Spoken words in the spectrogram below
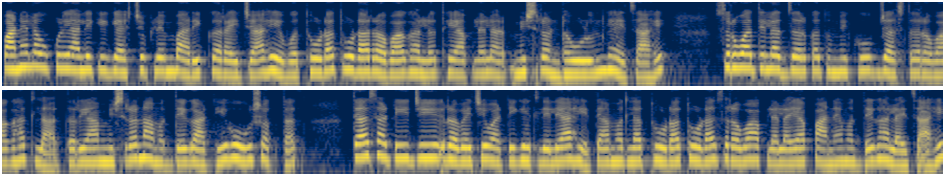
पाण्याला उकळी आली की गॅसची फ्लेम बारीक करायची आहे व थोडा थोडा रवा घालत हे आपल्याला मिश्रण ढवळून घ्यायचं आहे. सुरुवातीला जर का तुम्ही खूप जास्त रवा घातला तर या मिश्रणामध्ये गाठी होऊ शकतात. त्यासाठी जी रव्याची वाटी घेतलेली आहे त्यामधला थोडा थोडाच रवा आपल्याला या पाण्यामध्ये घालायचा आहे.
